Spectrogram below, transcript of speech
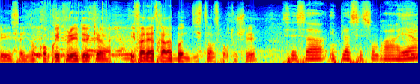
Oui, ça, ils ont compris tous les deux qu'il fallait être à la bonne distance pour toucher. C'est ça. Et placer son bras arrière.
